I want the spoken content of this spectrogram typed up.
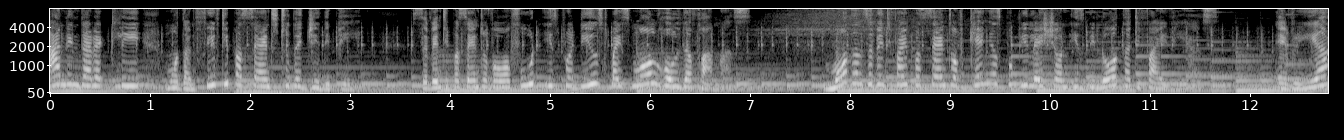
and indirectly more than 50% to the GDP. 70% of our food is produced by smallholder farmers. More than 75% of Kenya's population is below 35 years. Every year,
